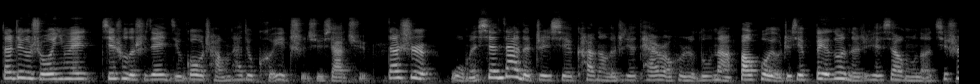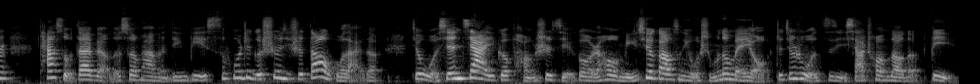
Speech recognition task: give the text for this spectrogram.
但这个时候，因为接触的时间已经够长，它就可以持续下去。但是我们现在的这些看到的这些 Terra 或者 Luna，包括有这些悖论的这些项目呢，其实它所代表的算法稳定币，似乎这个顺序是倒过来的。就我先架一个庞氏结构，然后我明确告诉你我什么都没有，这就是我自己瞎创造的币。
